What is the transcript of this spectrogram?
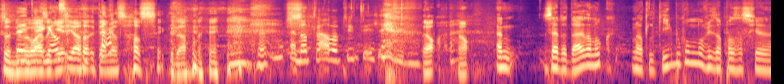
zo'n nummer het was ik Engels. ja, dat in het Engels was gedaan. En dan 12 op 20. ja, ja. En zijn je daar dan ook met atletiek begonnen? Of is dat pas als je...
